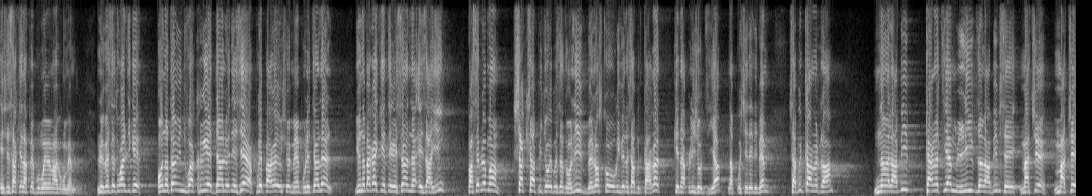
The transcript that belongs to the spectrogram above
et c'est ça qu'elle a fait pour moi-même avec vous-même. Le verset 3 dit que on entend une voix crier dans le désert, préparer un chemin pour l'éternel. Il y a une bagaille qui est intéressante dans Esaïe, pas simplement chaque chapitre représente un livre, mais lorsqu'on arrive dans le chapitre 40, que nous avons aujourd'hui, avons prêché de lui-même, chapitre 40 là, dans la Bible, 40e livre dans la Bible, c'est Matthieu. Matthieu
